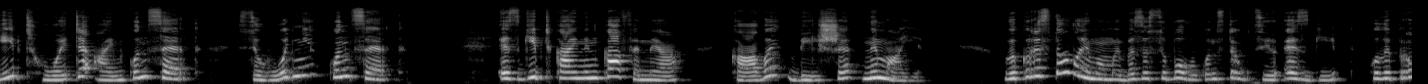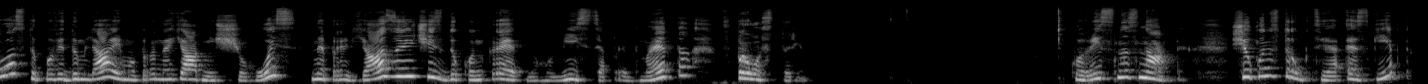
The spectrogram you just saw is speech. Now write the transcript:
gibt heute ein Konzert. Сьогодні концерт. Es gibt keinen Kaffee mehr. Кави більше немає. Використовуємо ми безособову конструкцію es gibt, коли просто повідомляємо про наявність чогось, не прив'язуючись до конкретного місця предмета в просторі. Корисно знати, що конструкція gibt,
